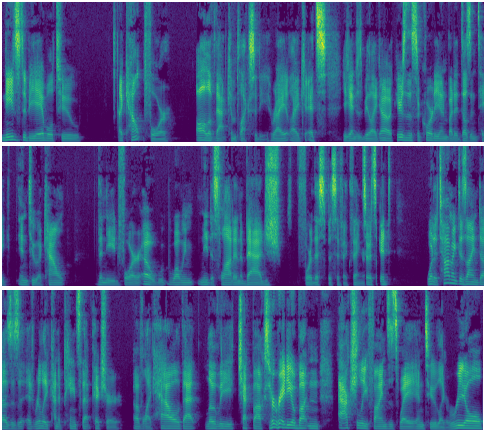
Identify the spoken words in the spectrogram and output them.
needs to be able to account for all of that complexity, right? Like it's you can't just be like, oh, here's this accordion, but it doesn't take into account the need for oh, well, we need to slot in a badge for this specific thing. So it's it what atomic design does is it really kind of paints that picture of like how that lowly checkbox or radio button actually finds its way into like real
